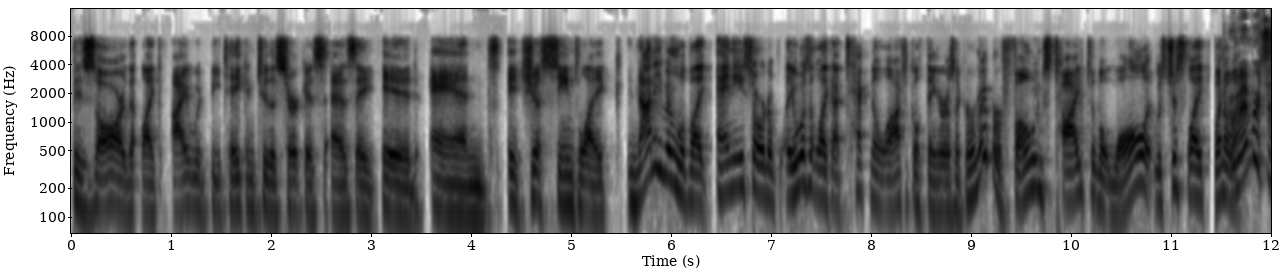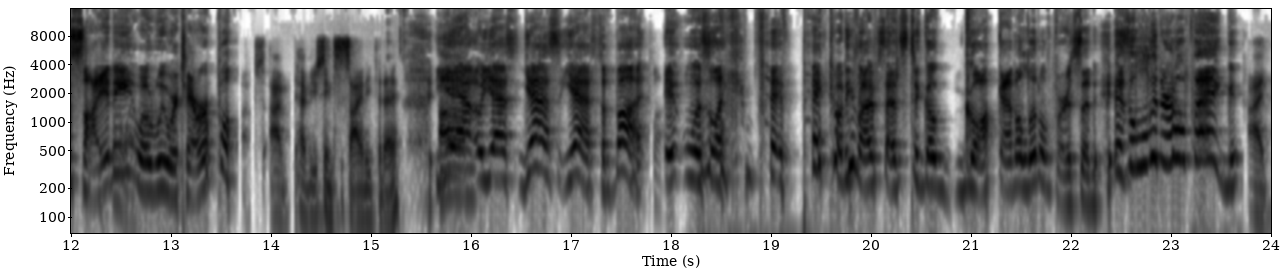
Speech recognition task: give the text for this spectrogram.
bizarre that like I would be taken to the circus as a kid and it just seemed like not even with like any sort of it wasn't like a technological thing or it was like remember phones tied to the wall it was just like when Remember society Society when we were terrible. I, have you seen Society today? Yeah, um, yes, yes, yes. But it was like pay, pay twenty five cents to go gawk at a little person is a literal thing. I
